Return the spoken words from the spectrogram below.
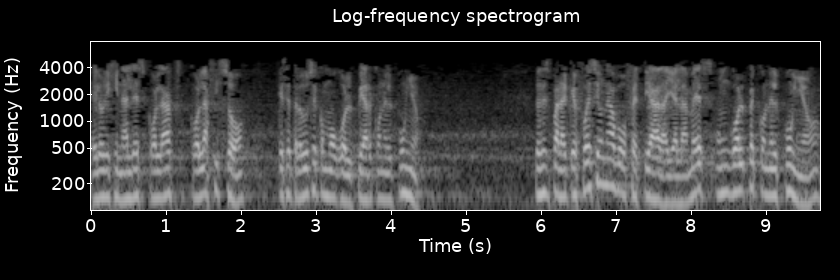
el original es colafizó, que se traduce como golpear con el puño. Entonces, para que fuese una bofeteada y a la vez un golpe con el puño,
